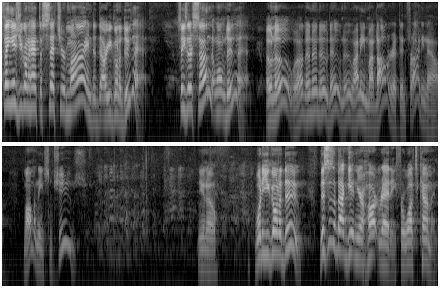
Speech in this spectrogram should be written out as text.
thing is, you're going to have to set your mind. Are you going to do that? See, there's some that won't do that. Oh no, well, no, no, no, no, no. I need my dollar at the Friday now. Mama needs some shoes. you know, what are you going to do? This is about getting your heart ready for what's coming.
